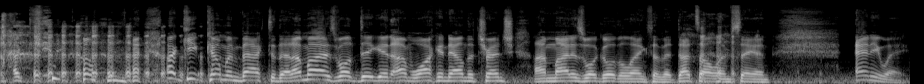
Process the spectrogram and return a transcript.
I keep. I keep coming back to that. I might as well dig it. I'm walking down the trench. I might as well go the length of it. That's all I'm saying. Anyway,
